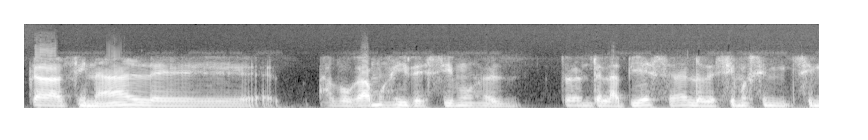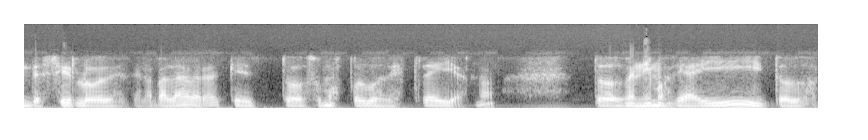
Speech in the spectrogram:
claro, al final eh, abogamos y decimos durante la pieza, lo decimos sin, sin decirlo desde la palabra, que todos somos polvos de estrellas, ¿no? Todos venimos de ahí y todos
